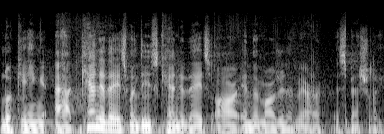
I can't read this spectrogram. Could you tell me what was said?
looking at candidates when these candidates are in the margin of error, especially.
